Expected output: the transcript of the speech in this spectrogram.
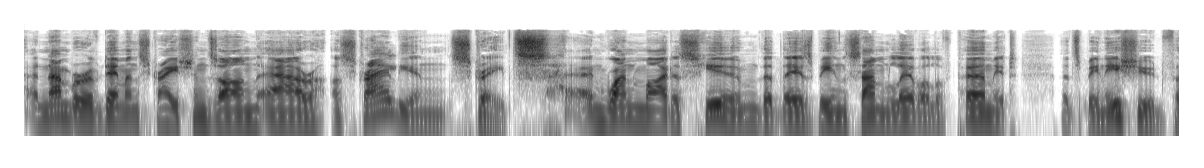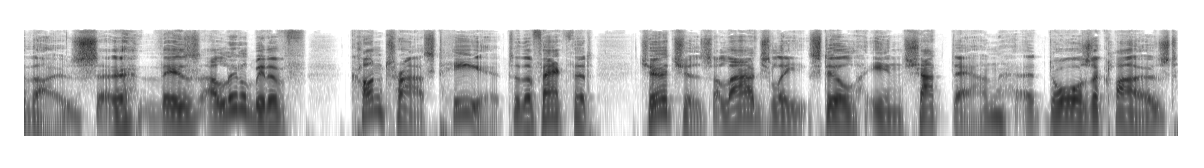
a number of demonstrations on our Australian streets, and one might assume that there's been some level of permit that's been issued for those. Uh, there's a little bit of contrast here to the fact that Churches are largely still in shutdown, uh, doors are closed,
